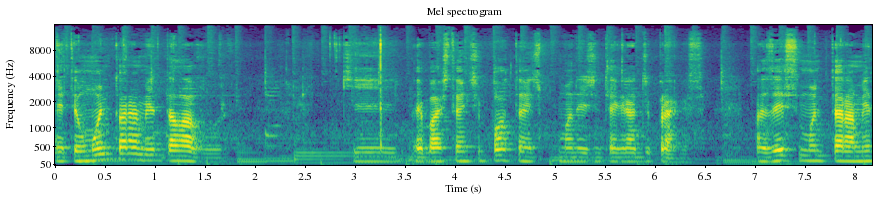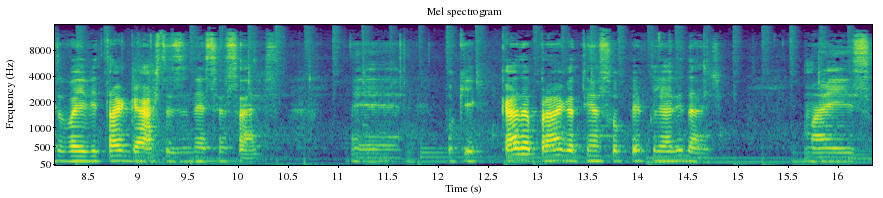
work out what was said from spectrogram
É ter um monitoramento da lavoura que é bastante importante para o manejo integrado de pragas. Fazer esse monitoramento vai evitar gastos desnecessários, é, porque cada praga tem a sua peculiaridade. Mas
